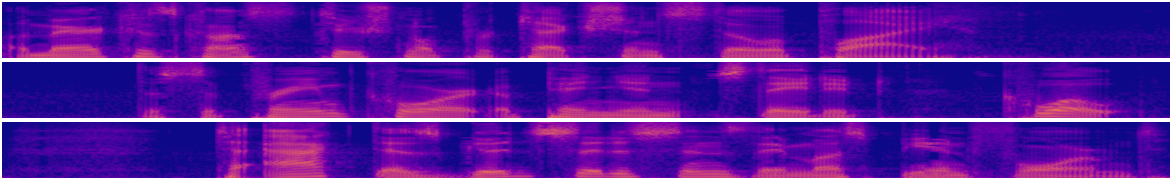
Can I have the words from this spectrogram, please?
America's constitutional protections still apply. The Supreme Court opinion stated, quote, to act as good citizens, they must be informed.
